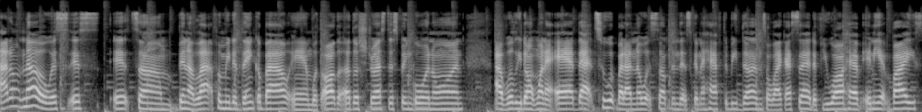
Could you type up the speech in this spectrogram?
I don't know. It's it's it's um been a lot for me to think about and with all the other stress that's been going on I really don't want to add that to it, but I know it's something that's going to have to be done. So, like I said, if you all have any advice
